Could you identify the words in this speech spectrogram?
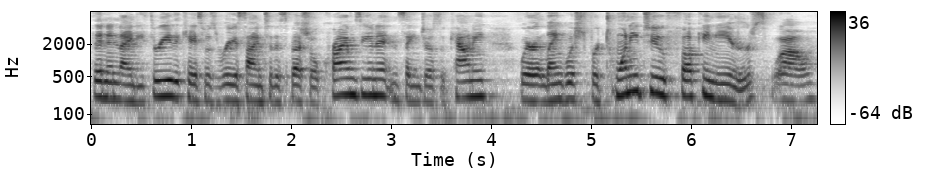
Then in 93, the case was reassigned to the Special Crimes Unit in St. Joseph County, where it languished for 22 fucking years. Wow.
